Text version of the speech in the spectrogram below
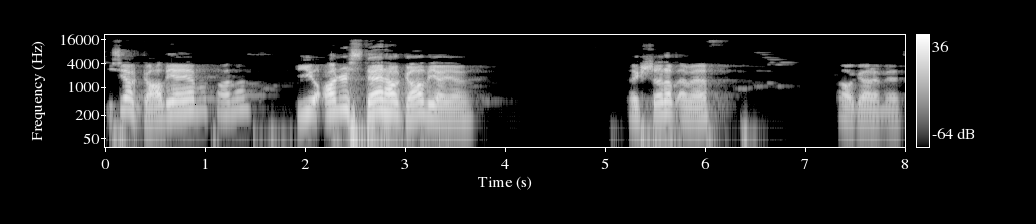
You see how godly I am, Anwan? Do you understand how godly I am? Like, shut up, MF. Oh god, I missed.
